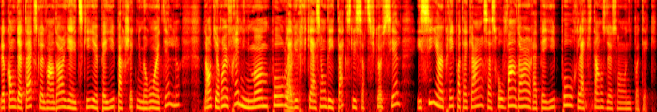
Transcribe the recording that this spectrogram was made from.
le compte de taxes que le vendeur y a indiqué, il a payé par chèque numéro un tel. Donc, il y aura un frais minimum pour la vérification des taxes, les certificats officiels. Et s'il y a un prêt hypothécaire, ça sera au vendeur à payer pour l'acquittance de son hypothèque.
